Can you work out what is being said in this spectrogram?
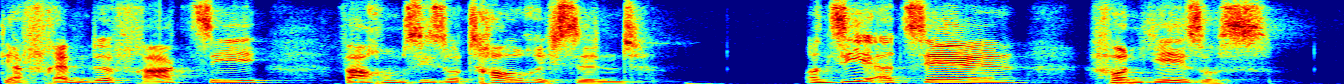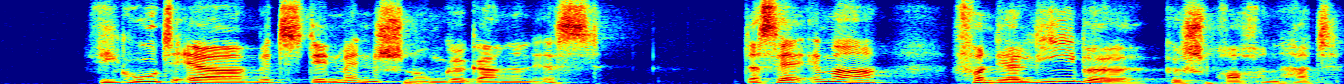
Der Fremde fragt sie, warum sie so traurig sind. Und sie erzählen von Jesus, wie gut er mit den Menschen umgegangen ist, dass er immer von der Liebe gesprochen hat.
